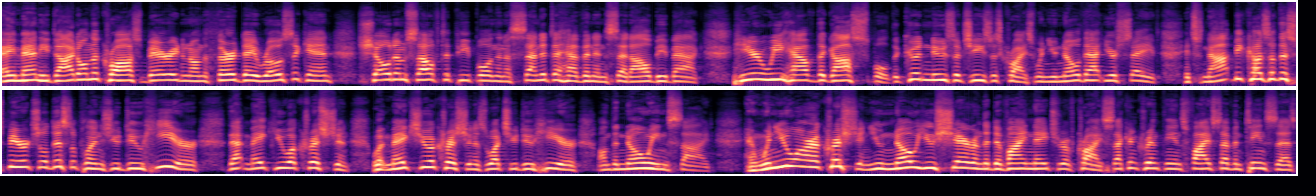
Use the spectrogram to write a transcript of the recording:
Amen. He died on the cross, buried, and on the third day rose again, showed himself to people, and then ascended to heaven and said, I'll be back. Here we have the gospel, the good news of Jesus Christ. When you know that, you're saved. It's not because of the spiritual disciplines you do here that make you a Christian. What makes you a Christian is what you do here on the knowing side. And when you are a Christian, you know you share in the divine nature of Christ. Second Corinthians 5:17 says,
